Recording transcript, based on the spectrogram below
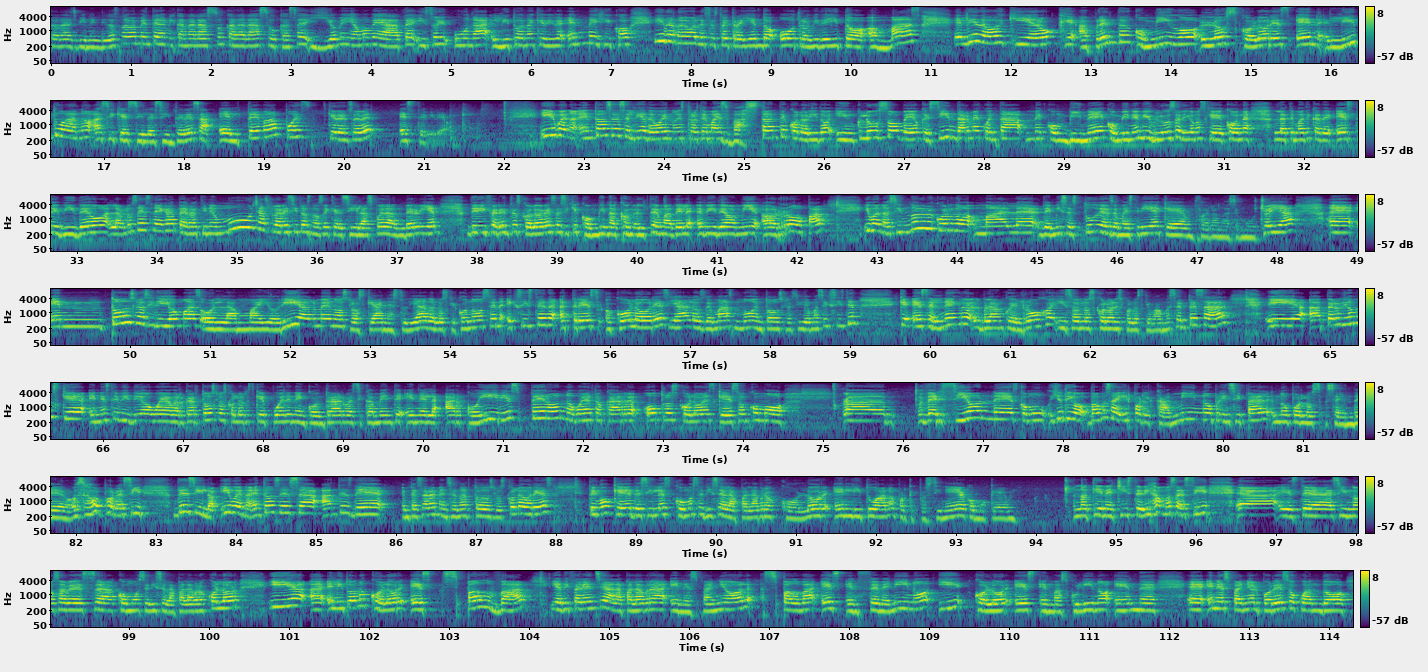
todas bienvenidos nuevamente a mi canal, a su canal, a su casa. Yo me llamo Beata y soy una lituana que vive en México y de nuevo les estoy trayendo otro videito más. El día de hoy quiero que aprendan conmigo los colores en lituano, así que si les interesa el tema, pues quédense a ver este video. Y bueno, entonces el día de hoy nuestro tema es bastante colorido, incluso veo que sin darme cuenta me combiné, combiné mi blusa, digamos que con la temática de este video. La blusa es negra, pero tiene muchas florecitas, no sé que si las puedan ver bien, de diferentes colores, así que combina con el tema del video mi ropa. Y bueno, si no recuerdo mal de mis estudios de maestría, que fueron hace mucho ya, eh, en todos los idiomas o en la mayoría al menos los que han estudiado, los que conocen, existen tres colores, ya los demás no en todos los idiomas existen, que es el negro, el blanco y el rojo y son los colores por los que vamos a empezar. Y, ah, pero digamos que en este video voy a abarcar todos los colores que pueden encontrar básicamente en el arco iris, pero no voy a tocar otros colores que son como... Uh, versiones, como yo digo, vamos a ir por el camino principal, no por los senderos, o por así decirlo. Y bueno, entonces ah, antes de empezar a mencionar todos los colores, tengo que decirles cómo se dice la palabra color en lituano, porque pues sin ella como que no tiene chiste, digamos así, eh, este, si no sabes eh, cómo se dice la palabra color. Y eh, el lituano color es spalva y a diferencia de la palabra en español, spalva es en femenino y color es en masculino en, en español. Por eso cuando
